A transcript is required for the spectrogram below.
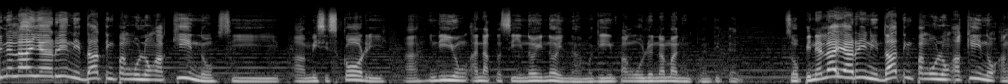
Pinalaya rin ni dating Pangulong Aquino si uh, Mrs. Cory, uh, hindi yung anak na si Noy Noy na magiging Pangulo naman noong 2010. So pinalaya rin ni dating Pangulong Aquino ang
